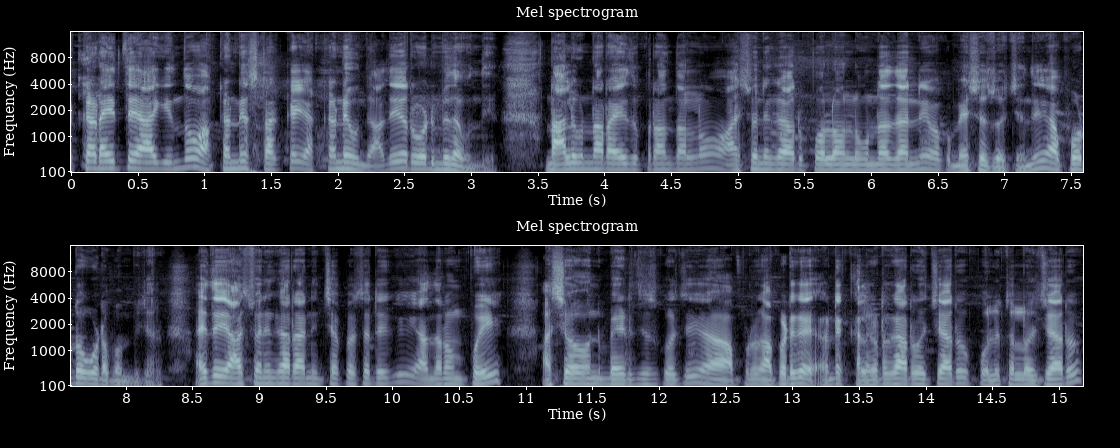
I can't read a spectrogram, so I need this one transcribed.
ఎక్కడైతే ఆగిందో అక్కడనే స్టక్ అయ్యి అక్కడనే ఉంది. అదే రోడ్డు మీద ఉంది. నాలుగున్నర ఐదు ప్రాంతాల్లో అశ్విని గారు పొలంలో ఉన్నదని ఒక మెసేజ్ వచ్చింది. ఆ ఫోటో కూడా పంపించారు. అయితే అశ్విని గారు అని చెప్పేసరికి అందరం పోయి ఆ శవాన్ని బయట తీసుకొచ్చి అప్పుడు అప్పటికే అంటే కలెక్టర్ గారు వచ్చారు పోలీసులు వచ్చారు.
